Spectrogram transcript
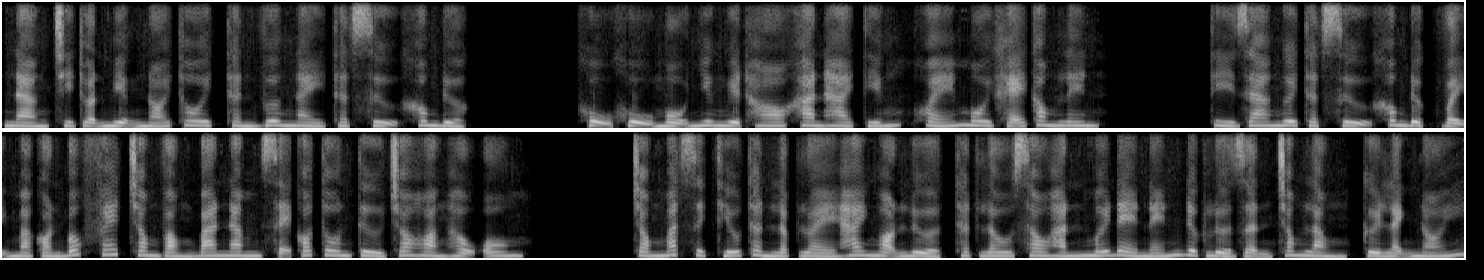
nàng chỉ thuận miệng nói thôi, thần vương này thật sự không được. Khụ khụ mộ như Nguyệt ho khan hai tiếng, khóe môi khẽ cong lên. Thì ra ngươi thật sự không được vậy mà còn bốc phét trong vòng 3 năm sẽ có tôn tử cho hoàng hậu ôm. Trong mắt dịch thiếu thần lập lòe hai ngọn lửa, thật lâu sau hắn mới đè nén được lửa giận trong lòng, cười lạnh nói,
